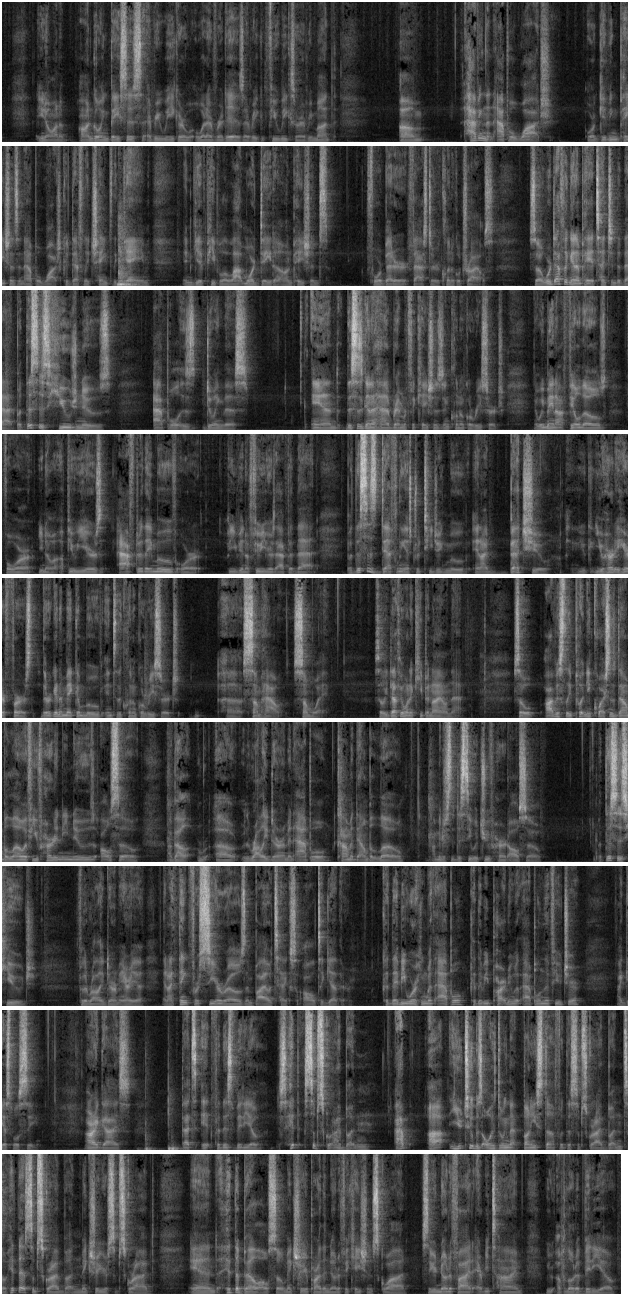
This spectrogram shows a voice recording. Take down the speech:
you know on an ongoing basis every week or whatever it is every few weeks or every month um, having an apple watch or giving patients an apple watch could definitely change the game and give people a lot more data on patients for better faster clinical trials so we're definitely going to pay attention to that. But this is huge news. Apple is doing this. And this is going to have ramifications in clinical research. And we may not feel those for, you know, a few years after they move or even a few years after that. But this is definitely a strategic move. And I bet you, you, you heard it here first, they're going to make a move into the clinical research uh, somehow, some way. So we definitely want to keep an eye on that. So obviously, put any questions down below. If you've heard any news also about uh, Raleigh Durham and Apple, comment down below. I'm interested to see what you've heard also. But this is huge for the Raleigh Durham area, and I think for CROs and biotechs all together. Could they be working with Apple? Could they be partnering with Apple in the future? I guess we'll see. All right, guys, that's it for this video. Just hit the subscribe button. App, uh, YouTube is always doing that funny stuff with the subscribe button. So hit that subscribe button. Make sure you're subscribed. And hit the bell also. Make sure you're part of the notification squad so you're notified every time we upload a video.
